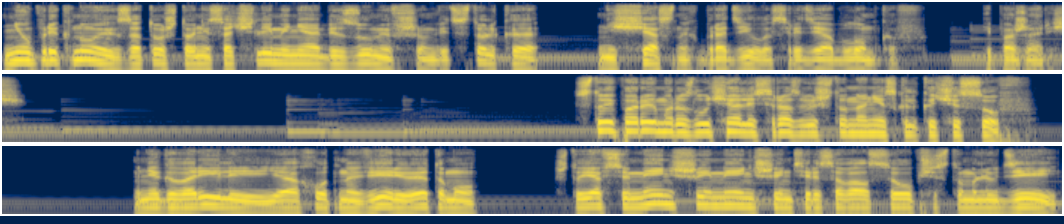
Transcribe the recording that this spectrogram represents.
Не упрекну их за то, что они сочли меня обезумевшим, ведь столько несчастных бродило среди обломков и пожарищ. С той поры мы разлучались разве что на несколько часов. Мне говорили, и я охотно верю этому, что я все меньше и меньше интересовался обществом людей,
